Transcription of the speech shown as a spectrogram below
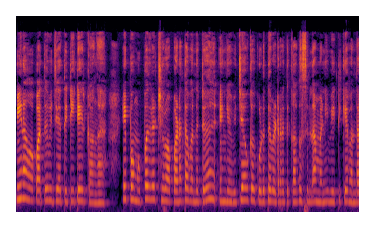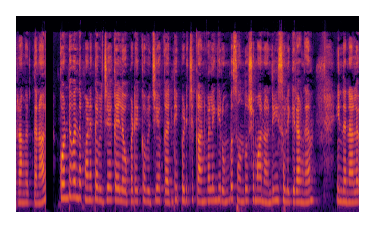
மீனாவை பார்த்து விஜயா திட்டிகிட்டே இருக்காங்க. இப்போ முப்பது லட்ச ரூபா பணத்தை வந்துட்டு எங்கள் விஜயாவுக்கு கொடுத்து விடுறதுக்காக சிந்தாமணி வீட்டுக்கே வந்துடுறாங்கிறதுனால கொண்டு வந்த பணத்தை விஜயா கையில் ஒப்படைக்க விஜயா கண்டி பிடிச்சு கண்கலங்கி ரொம்ப சந்தோஷமாக நன்றி சொல்லிக்கிறாங்க. இந்த நல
